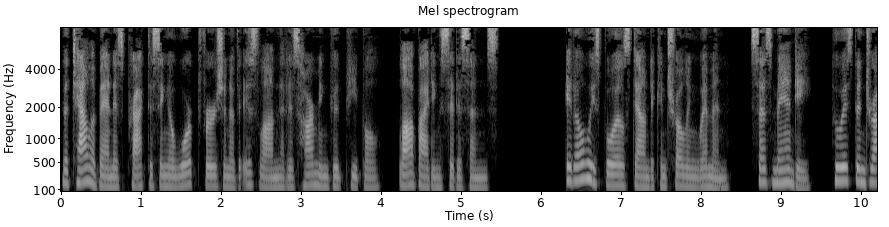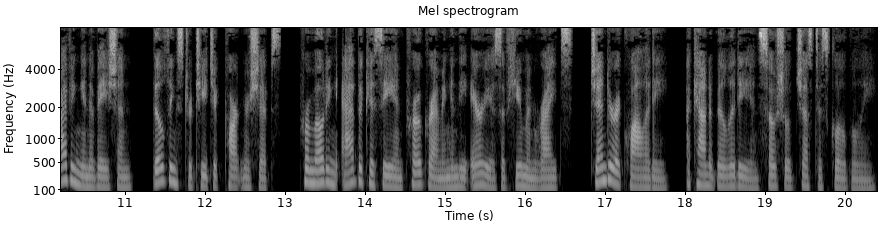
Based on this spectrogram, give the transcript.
The Taliban is practicing a warped version of Islam that is harming good people, law abiding citizens. It always boils down to controlling women, says Mandy, who has been driving innovation, building strategic partnerships, promoting advocacy and programming in the areas of human rights, gender equality, accountability, and social justice globally.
